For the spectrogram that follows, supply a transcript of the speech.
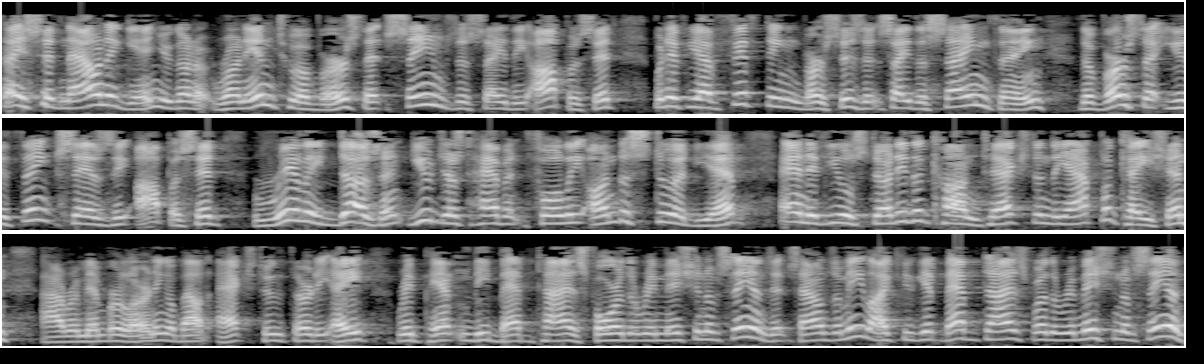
Now he said now and again you're going to run into a verse that seems to say the opposite, but if you have 15 verses that say the same thing, the verse that you think says the opposite really doesn't. You just haven't fully understood yet. And if you'll study the context and the application, I remember learning about Acts 2.38, repent and be baptized for the remission of sins. It sounds to me like you get baptized for the remission of sin.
